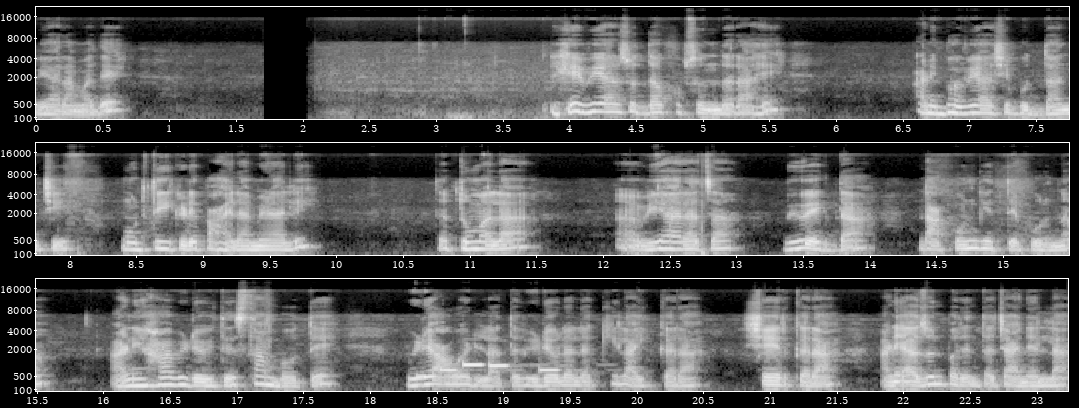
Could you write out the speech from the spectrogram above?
विहारामध्ये. हे विहारसुद्धा खूप सुंदर आहे आणि भव्य अशी बुद्धांची मूर्ती इकडे पाहायला मिळाली. तर तुम्हाला विहाराचा व्ह्यू एकदा दाखवून घेते पूर्ण. आणि हा व्हिडिओ इथेच थांबवते. व्हिडिओ आवडला तर व्हिडिओला नक्की लाईक करा शेअर करा आणि अजूनपर्यंत चॅनलला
